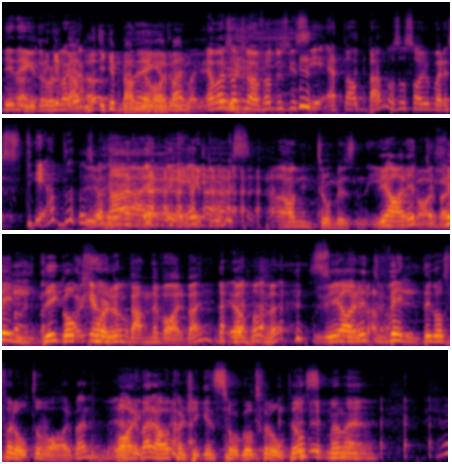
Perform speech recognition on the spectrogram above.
din egen trommeslager? ikke bandet Varberg. Jeg var så klar for at du skulle si et eller annet band, og så sa du bare sted. Ja. nei, egen trommis. Han trommisen i Vi har et Varberg. veldig Har godt du ikke hørt om forhold bandet Varberg? Vi har et veldig godt forhold til Varberg. Varberg har kanskje ikke et så godt forhold til oss, men eh, det er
